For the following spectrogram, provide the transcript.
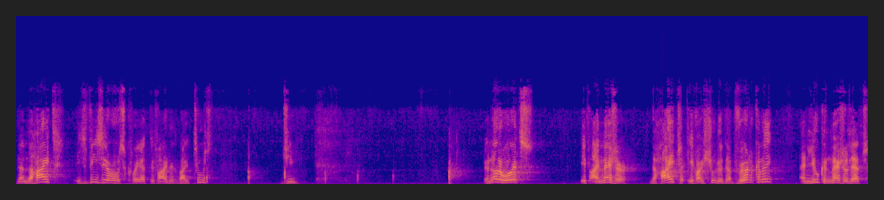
then the height is v0 squared divided by 2g. In other words, if I measure the height, if I shoot it up vertically, and you can measure that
